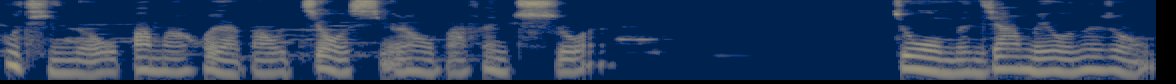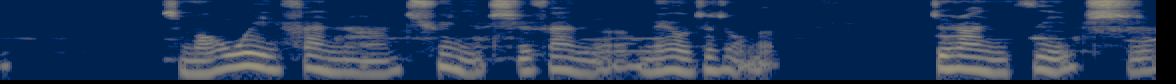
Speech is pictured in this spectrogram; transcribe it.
不停的，我爸妈会来把我叫醒，让我把饭吃完。就我们家没有那种什么喂饭呐、劝你吃饭的，没有这种的，就让你自己吃，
